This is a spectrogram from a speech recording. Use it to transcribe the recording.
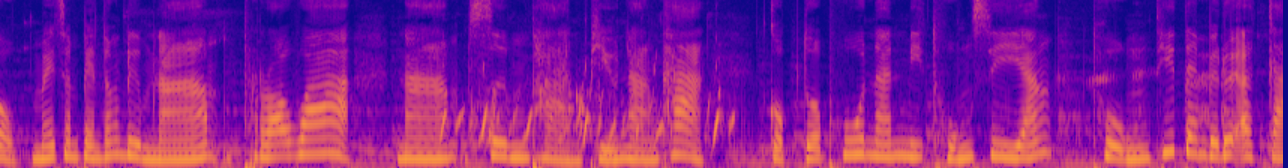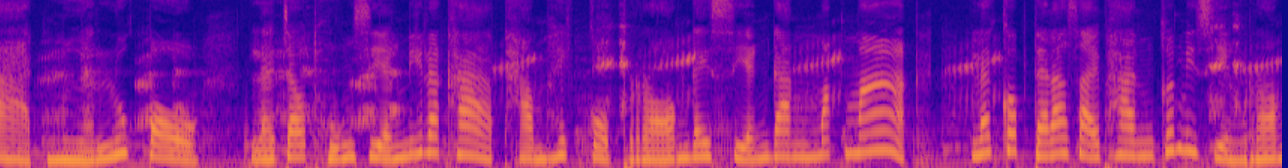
กบไม่จำเป็นต้องดื่มน้ำเพราะว่าน้ำซึมผ่านผิวหนังค่ะ กบตัวผู้นั้นมีถุงเสียง ถุงที่เต็มไปด้วยอากาศเหมือนลูกโป่งและเจ้าถุงเสียงนี่แหละค่ะทำให้กบร้องได้เสียงดังมากๆ และกบแต่ละสายพันธุ์ก็มีเสียงร้อง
